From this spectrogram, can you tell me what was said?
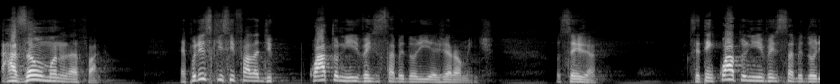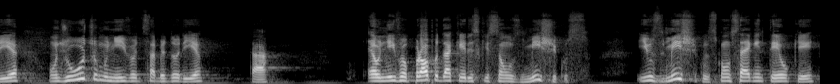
A razão humana é falha. É por isso que se fala de quatro níveis de sabedoria, geralmente. Ou seja, você tem quatro níveis de sabedoria, onde o último nível de sabedoria tá, é o nível próprio daqueles que são os místicos. E os místicos conseguem ter o quê?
